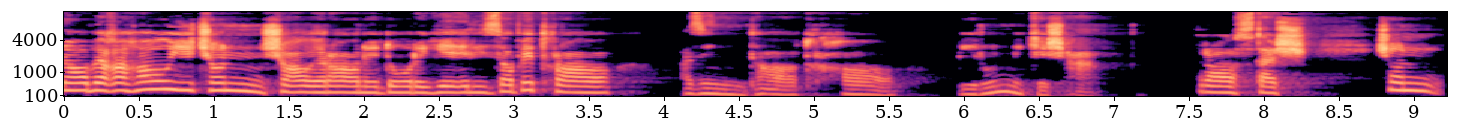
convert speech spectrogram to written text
نابغه هایی چون شاعران دوره الیزابت را از این تئاترها بیرون می‌کشند راستش چون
